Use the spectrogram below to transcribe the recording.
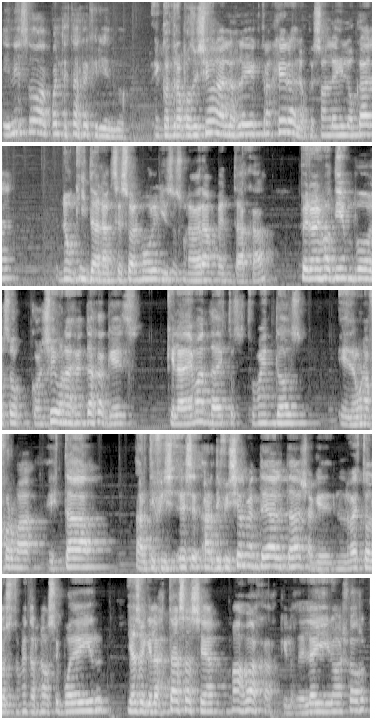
¿En eso a cuál te estás refiriendo? En contraposición a las leyes extranjeras, los que son ley local no quitan acceso al móvil y eso es una gran ventaja. Pero al mismo tiempo eso conlleva una desventaja que es que la demanda de estos instrumentos eh, de alguna forma está es artificialmente alta, ya que el resto de los instrumentos no se puede ir, y hace que las tasas sean más bajas que los de ley de Nueva York,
